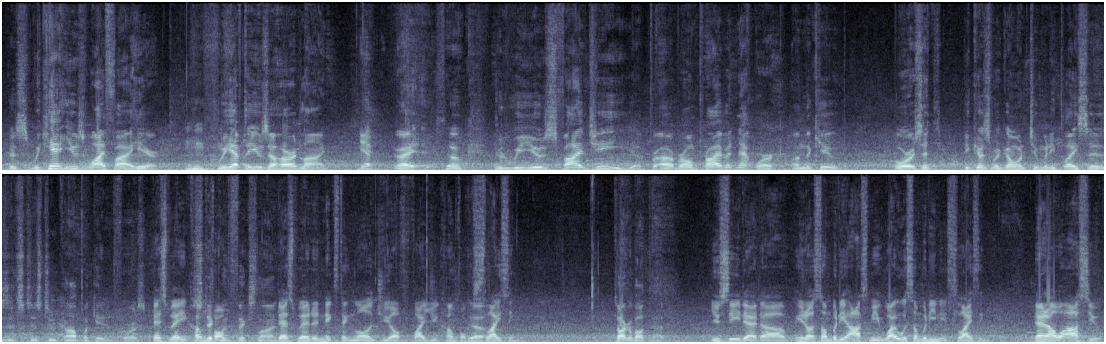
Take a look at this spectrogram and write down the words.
Because we can't use Wi-Fi here. we have to use a hard line. Yep. Right? So could we use 5G, uh, our own private network on the cube? Or is it because we're going too many places, it's just too complicated for us. That's where it comes Stick from. with fixed line. That's where the next technology of 5G come from, yeah. slicing. Talk about that. You see that, uh, you know, somebody asked me, why would somebody need slicing? Then I'll ask you,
